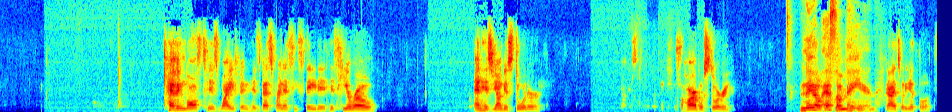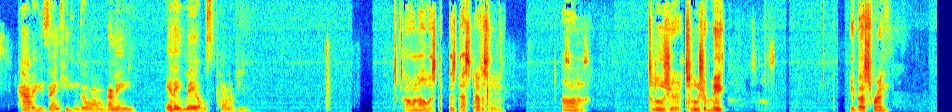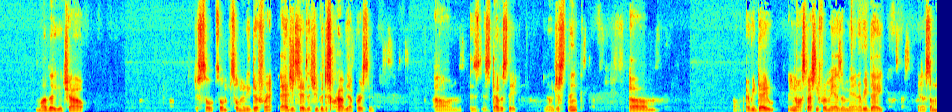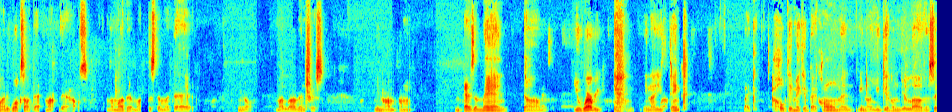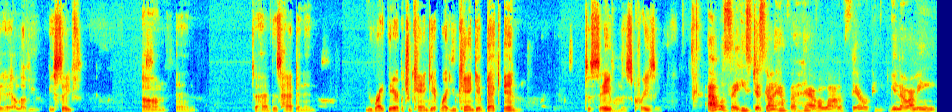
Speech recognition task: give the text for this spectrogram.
Having lost his wife and his best friend, as he stated, his hero, and his youngest daughter. It's a horrible story. Nell, as a man, guys, what are your thoughts? how do you think he can go on? I mean, in a male's point of view. Oh no, it's, it's that's devastating. Um, to lose your to lose your mate, your best friend, mother, your child. Just so so so many different adjectives that you could describe that person. Um, is is devastating. You know, just think um, every day, you know, especially for me as a man, every day, you know, somebody walks out that my their house. My mother, my sister, my dad, you know, my love interest. You know, I'm I'm as a man, um, you worry. you know, you think like I hope they make it back home, and you know, you give them your love and say, "Hey, I love you. Be safe." Um, and to have this happen, and you right there, but you can't get right. You can't get back in to save him is crazy. I would say he's just to have to have a lot of therapy. You know, I mean,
